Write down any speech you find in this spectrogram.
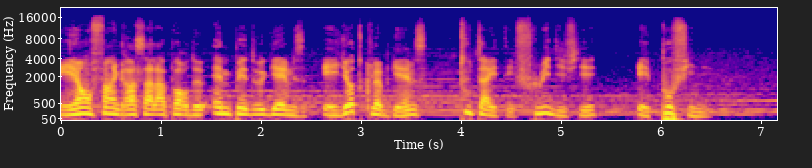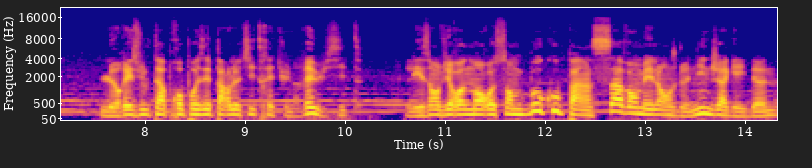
et enfin grâce à l'apport de MP2 Games et Yacht Club Games, tout a été fluidifié et peaufiné. Le résultat proposé par le titre est une réussite. Les environnements ressemblent beaucoup à un savant mélange de Ninja Gaiden,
